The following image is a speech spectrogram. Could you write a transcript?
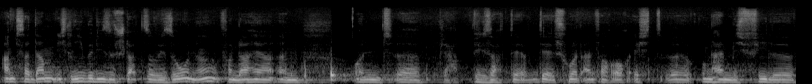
Amsterdam, ich liebe diese Stadt sowieso. Ne? Von daher, ähm, und äh, ja, wie gesagt, der, der Schuh hat einfach auch echt äh, unheimlich viele,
